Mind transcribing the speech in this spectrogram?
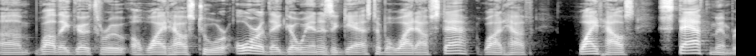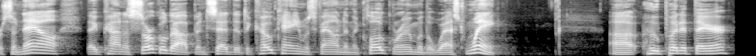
um, while they go through a White House tour, or they go in as a guest of a White House staff, White House, White House staff member. So now they've kind of circled up and said that the cocaine was found in the cloakroom of the West Wing. Uh, who put it there?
